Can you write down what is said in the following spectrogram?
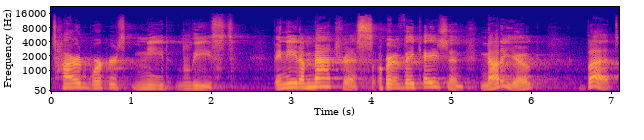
tired workers need least. They need a mattress or a vacation, not a yoke. But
